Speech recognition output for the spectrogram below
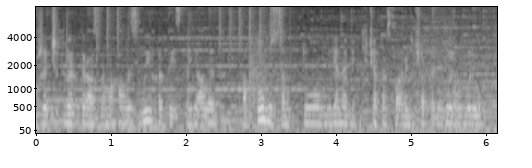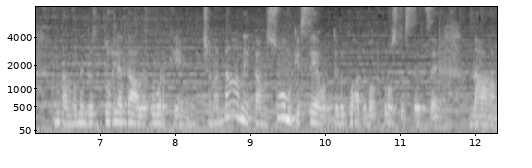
вже четвертий раз намагались виїхати і стояли автобусом, то я навіть дівчатам старі дівчата, говорю, ну там вони доглядали орки чемодани, там сумки, все орки викладував просто все це на.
